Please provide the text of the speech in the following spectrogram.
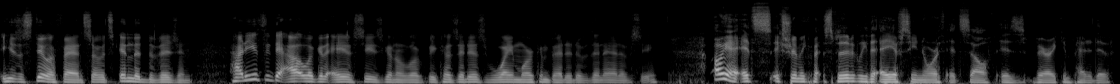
he's a Steeler fan, so it's in the division. How do you think the outlook of the AFC is going to look because it is way more competitive than NFC? Oh yeah, it's extremely specifically the AFC North itself is very competitive.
